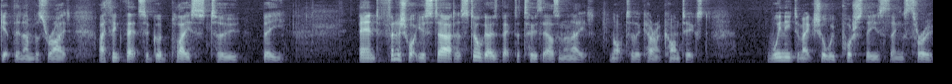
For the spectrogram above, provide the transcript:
get their numbers right. I think that's a good place to be. And finish what you start, it still goes back to 2008, not to the current context we need to make sure we push these things through.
